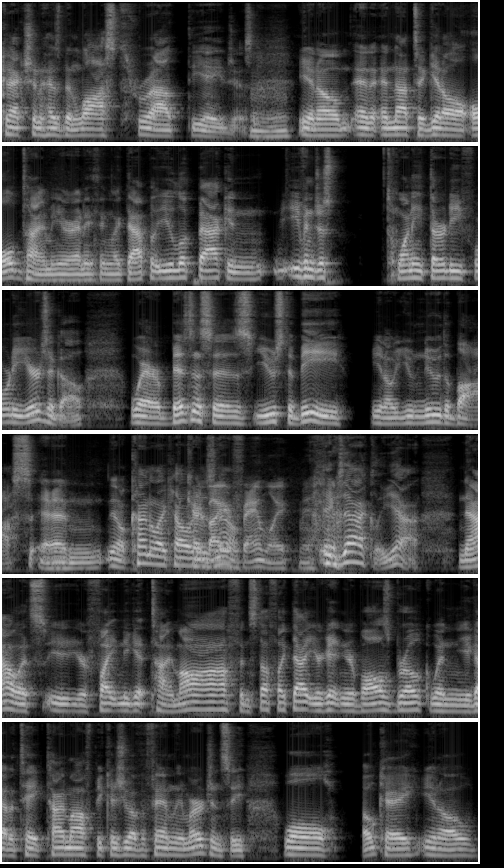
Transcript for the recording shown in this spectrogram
connection has been lost throughout the ages. Mhm. You know, and and not to get all old timey or anything like that, but you look back and even just 20, 30, 40 years ago, where businesses used to be, you know, you knew the boss, mm-hmm. and you know, kind of like how it Cared is about now your family. Yeah. exactly yeah now it's you're fighting to get time off and stuff like that you're getting your balls broke when you got to take time off because you have a family emergency well okay you know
